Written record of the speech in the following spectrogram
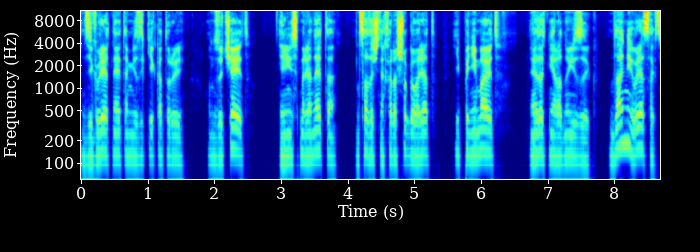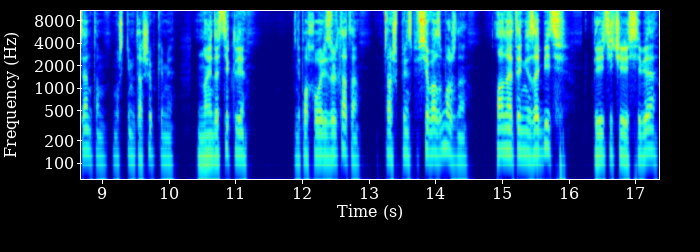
где говорят на этом языке, который он изучает, и несмотря на это, достаточно хорошо говорят и понимают этот не родной язык. Да, они говорят с акцентом, может, какими-то ошибками, но они достигли неплохого результата. Так что, в принципе, все возможно. Главное это не забить, перейти через себя,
